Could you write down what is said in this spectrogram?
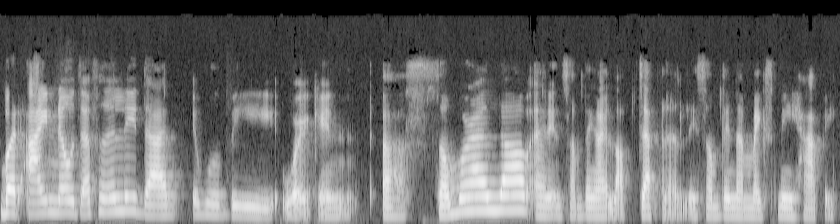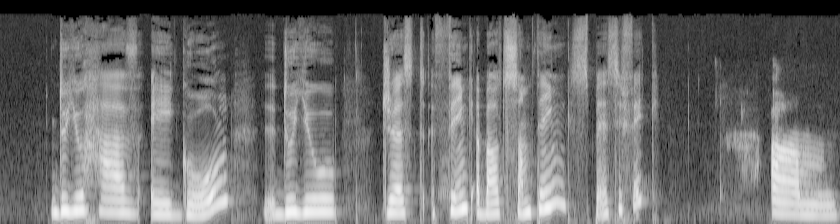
but I know definitely that it will be working uh, somewhere I love and in something I love. Definitely something that makes me happy. Do you have a goal? Do you just think about something specific? Um,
